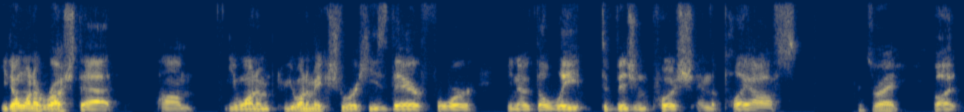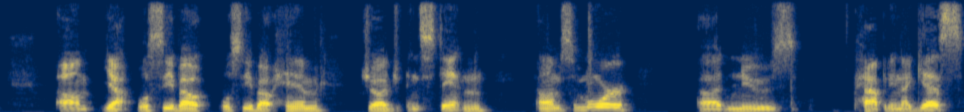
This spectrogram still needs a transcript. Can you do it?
you don't want to rush that. Um, you want to you want to make sure he's there for you know the late division push and the playoffs. That's right. But um, yeah, we'll see about we'll see about him, Judge, and Stanton. Um, some more uh, news happening, I guess.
